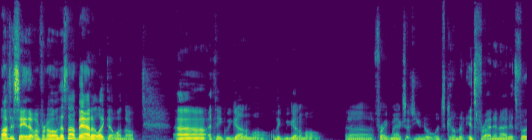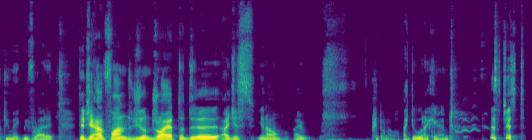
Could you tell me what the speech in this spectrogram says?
I'll have to say that one for another one. That's not bad. I like that one though. Uh, I think we got them all. I think we got them all. Uh, Frank Max says, "You know what's coming. It's Friday night. It's fuck you, make me Friday. Did you have fun? Did you enjoy it? Did, uh, I just, you know, I, I don't know. I do what I can. it's just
